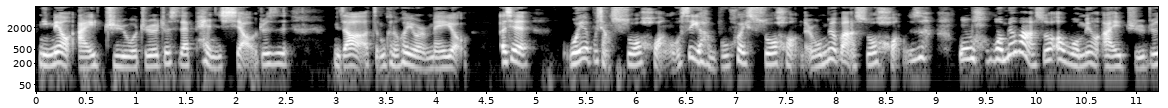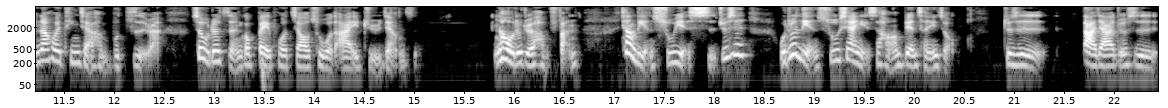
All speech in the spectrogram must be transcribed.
你没有 IG，我觉得就是在骗笑，就是你知道怎么可能会有人没有？而且。我也不想说谎，我是一个很不会说谎的人，我没有办法说谎，就是 我我没有办法说哦，我没有 IG，觉得那会听起来很不自然，所以我就只能够被迫交出我的 IG 这样子，然后我就觉得很烦。像脸书也是，就是我觉得脸书现在也是好像变成一种，就是大家就是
